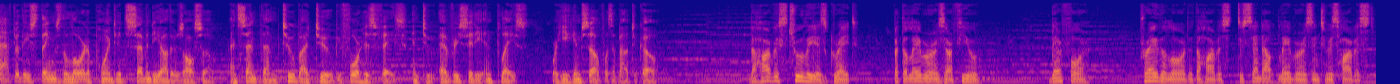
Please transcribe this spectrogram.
After these things the Lord appointed seventy others also, and sent them two by two before his face into every city and place where he himself was about to go. The harvest truly is great, but the laborers are few. Therefore, pray the Lord of the harvest to send out laborers into his harvest.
